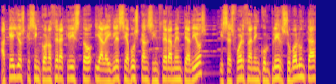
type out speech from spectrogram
aquellos que sin conocer a Cristo y a la Iglesia buscan sinceramente a Dios, y se esfuerzan en cumplir su voluntad,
